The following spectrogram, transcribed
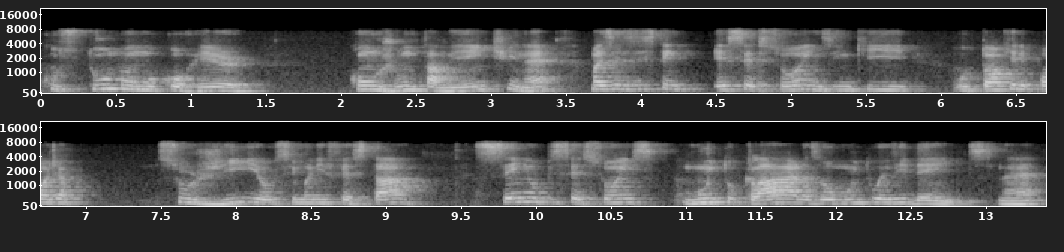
costumam ocorrer conjuntamente, né? Mas existem exceções em que o toque ele pode surgir ou se manifestar sem obsessões muito claras ou muito evidentes, né?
